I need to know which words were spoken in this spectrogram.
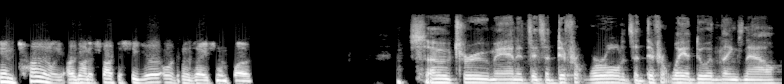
internally are going to start to see your organization implode. So true, man. It's it's a different world. It's a different way of doing things now.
